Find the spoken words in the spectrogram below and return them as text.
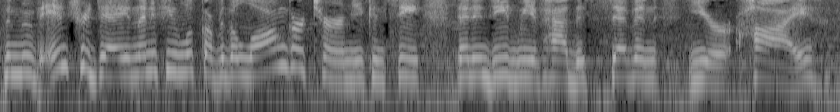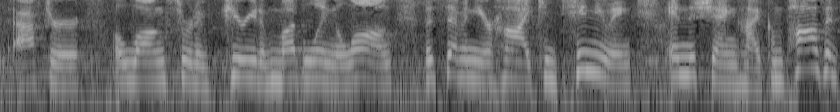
the move intraday, and then if you look over the longer term, you can see that indeed we have had this seven year high after a long sort of period of muddling along, the seven year high continuing in the Shanghai composite.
